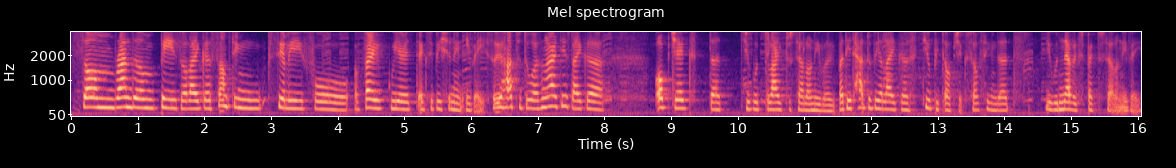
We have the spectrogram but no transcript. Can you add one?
some random piece or like uh, something silly for a very weird exhibition in eBay. So you had to do as an artist like a object that you would like to sell on eBay, but it had to be like a stupid object, something that you would never expect to sell on eBay.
